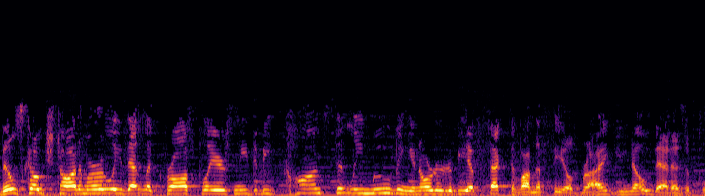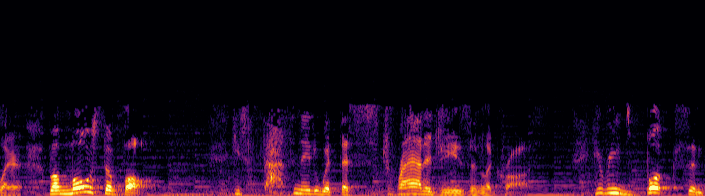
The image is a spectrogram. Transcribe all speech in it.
Bill's coach taught him early that lacrosse players need to be constantly moving in order to be effective on the field, right? You know that as a player. But most of all, he's fascinated with the strategies in lacrosse. He reads books and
